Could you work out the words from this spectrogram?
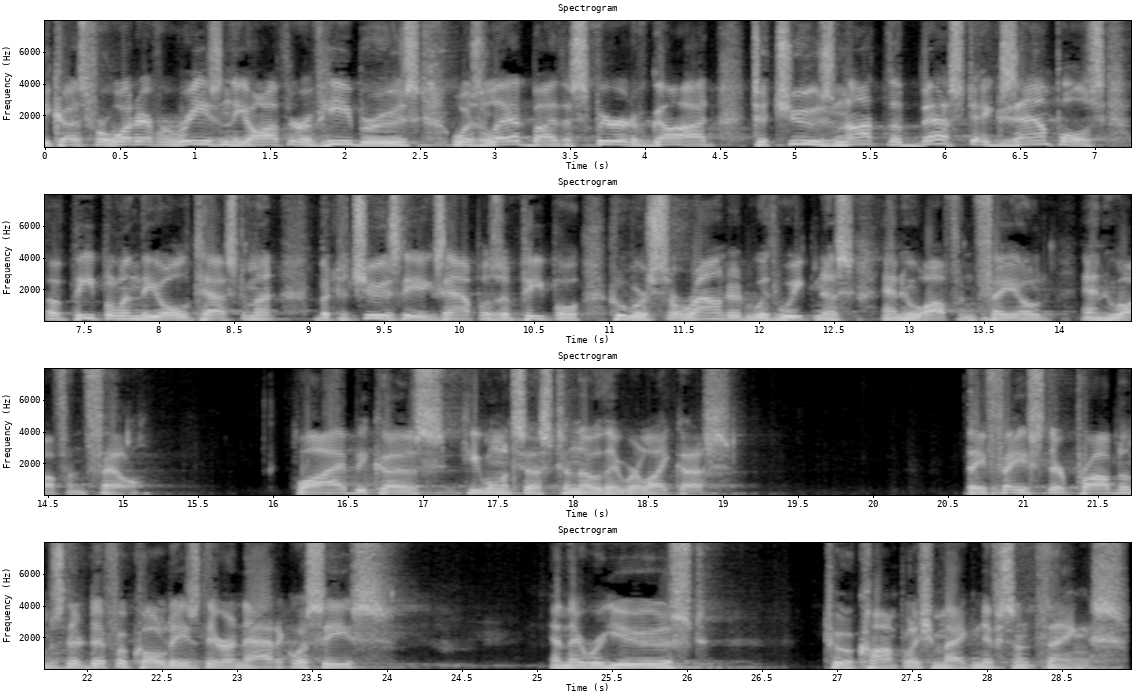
Because for whatever reason, the author of Hebrews was led by the Spirit of God to choose not the best examples of people in the Old Testament, but to choose the examples of people who were surrounded with weakness and who often failed and who often fell. Why? Because he wants us to know they were like us. They faced their problems, their difficulties, their inadequacies, and they were used to accomplish magnificent things.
